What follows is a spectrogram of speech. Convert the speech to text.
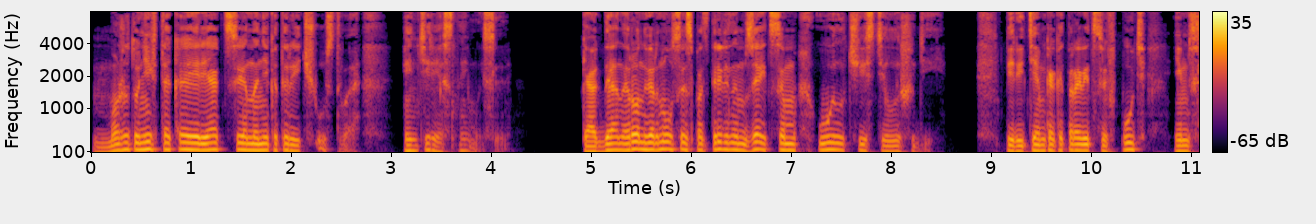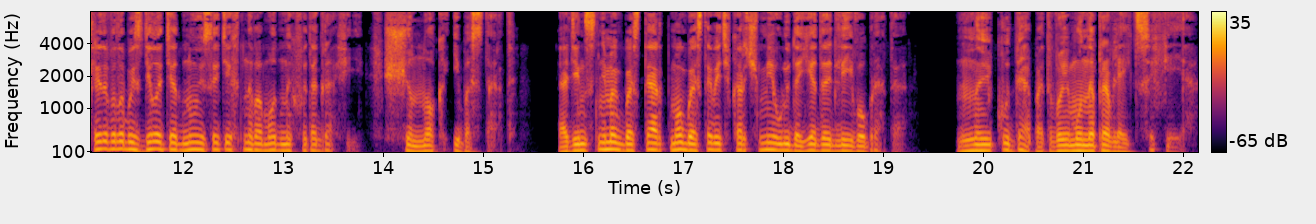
Может, у них такая реакция на некоторые чувства. Интересная мысль. Когда Нерон вернулся с подстреленным зайцем, Уилл чистил лошадей. Перед тем, как отправиться в путь, им следовало бы сделать одну из этих новомодных фотографий — «Щенок и бастард». Один снимок бастард мог бы оставить в корчме у людоеда для его брата. Ну и куда, по-твоему, направляется фея?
